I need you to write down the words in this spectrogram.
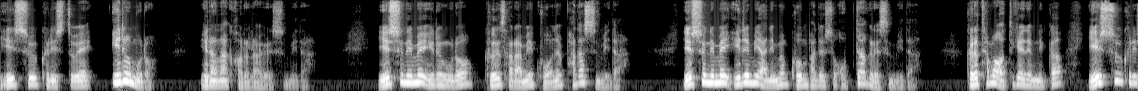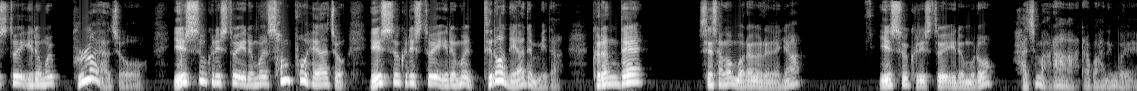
예수 그리스도의 이름으로 일어나 걸으라 그랬습니다. 예수님의 이름으로 그 사람이 구원을 받았습니다. 예수님의 이름이 아니면 구원받을 수 없다 그랬습니다. 그렇다면 어떻게 해야 됩니까? 예수 그리스도의 이름을 불러야죠. 예수 그리스도의 이름을 선포해야죠. 예수 그리스도의 이름을 드러내야 됩니다. 그런데 세상은 뭐라 그러느냐? 예수 그리스도의 이름으로 하지 마라 라고 하는 거예요.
